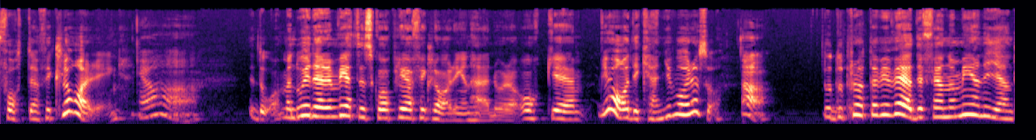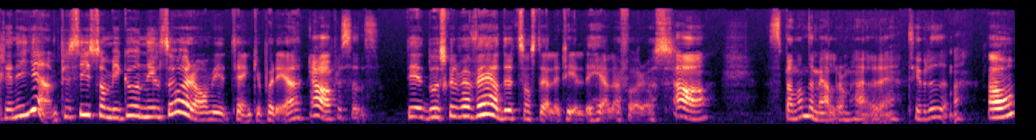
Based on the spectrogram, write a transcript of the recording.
fått en förklaring. Ja, Då. Men då är det den vetenskapliga förklaringen här då. Och eh, ja, det kan ju vara så. ja, Då, då pratar vi väderfenomen egentligen igen, precis som i Gunnilsöra om vi tänker på det. ja precis. det. Då skulle det vara vädret som ställer till det hela för oss. Ja. Spännande med alla de här eh, teorierna. Ja.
